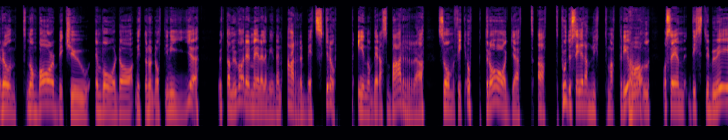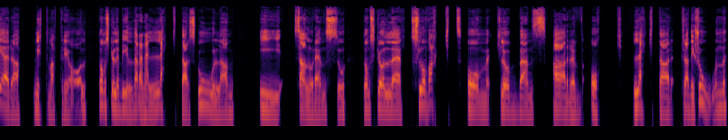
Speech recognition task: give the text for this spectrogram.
runt någon barbecue en vårdag 1989, utan nu var det mer eller mindre en arbetsgrupp inom deras barra som fick uppdraget att producera nytt material och sen distribuera nytt material. De skulle bilda den här läktarskolan i San Lorenzo. De skulle slå vakt om klubbens arv och läktartradition.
